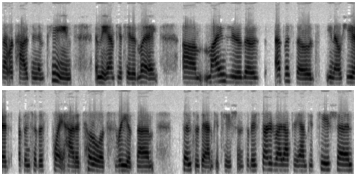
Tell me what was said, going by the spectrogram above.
that were causing him pain in the amputated leg. Um, mind you, those episodes, you know, he had up until this point had a total of three of them since his amputation. So they started right after the amputation.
